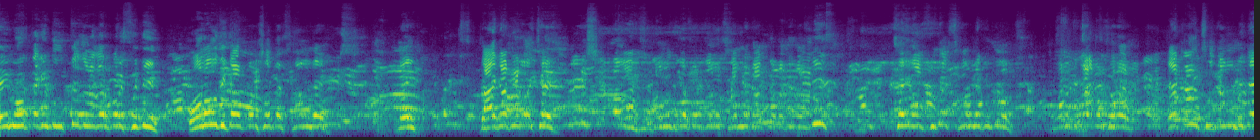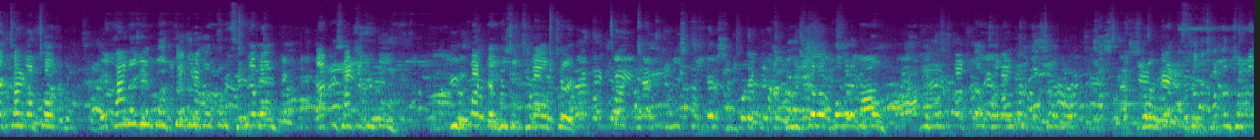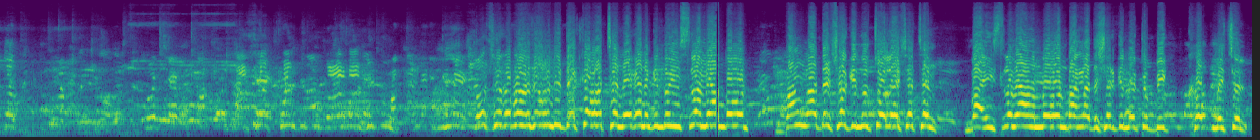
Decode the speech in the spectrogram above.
এই মুহূর্তে কিন্তু উত্তেজনাকর পরিস্থিতি। গণ অধিকার পরিষদের সামনে জায়গাটি রয়েছে সেই অফিসের সামনে কিন্তু একাংশ যেমনটি দেখছেন দর্শক, এখানে কিন্তু উত্তেজনাকর পরিস্থিতি। একই সাথে কিন্তু দেখতে পাচ্ছেন, এখানে কিন্তু ইসলামী আন্দোলন বাংলাদেশে কিন্তু চলে এসেছেন বা ইসলামী আন্দোলন বাংলাদেশের কিন্তু একটু বিক্ষোভ মিছিল।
